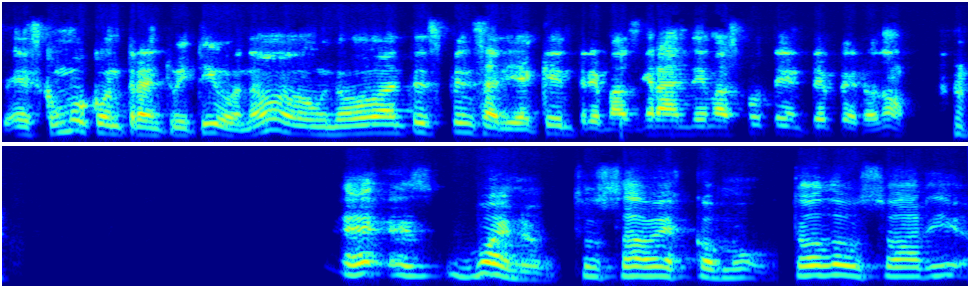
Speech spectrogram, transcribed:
es como contraintuitivo, ¿no? Uno antes pensaría que entre más grande, más potente, pero no. Eh, es, bueno, tú sabes, como todo usuario,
